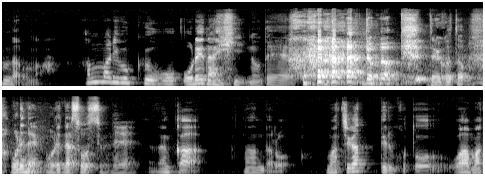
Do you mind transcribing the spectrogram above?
なんだろうな。あんまり僕お折れないので。どうどういうこと？折れない折れなそうっすよね。なんかなんだろう間違ってることは間違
